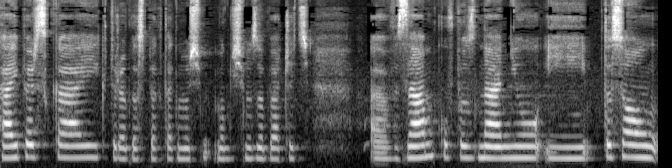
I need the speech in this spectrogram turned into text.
Kuiper Sky, którego spektakl mogliśmy zobaczyć e, w zamku w Poznaniu i to są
